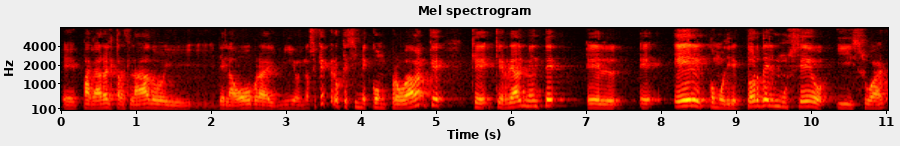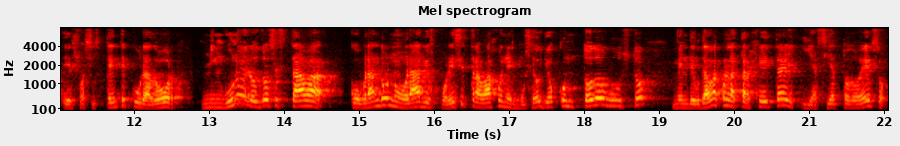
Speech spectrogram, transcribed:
eh, pagara el traslado y, de la obra y mío y no sé qué, pero que si me comprobaban que, que, realmente el, eh, él como director del museo y su, eh, su asistente curador, ninguno de los dos estaba cobrando honorarios por ese trabajo en el museo, yo con todo gusto me endeudaba con la tarjeta y hacía todo eso.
